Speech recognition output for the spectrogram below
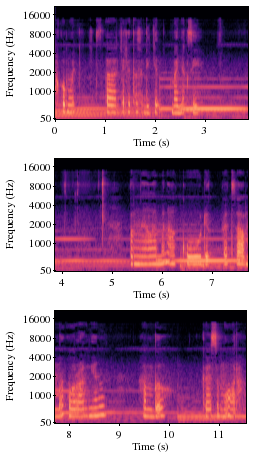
aku mau eh, cerita sedikit banyak sih. Pengalaman aku dekat sama orang yang humble ke semua orang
